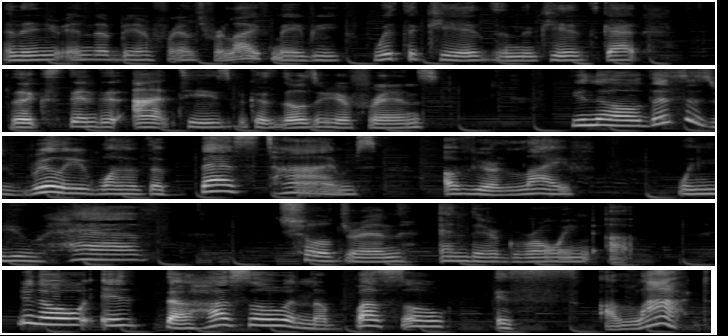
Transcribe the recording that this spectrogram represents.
And then you end up being friends for life, maybe with the kids, and the kids got the extended aunties because those are your friends. You know, this is really one of the best times of your life when you have children and they're growing up. You know, it the hustle and the bustle is a lot.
